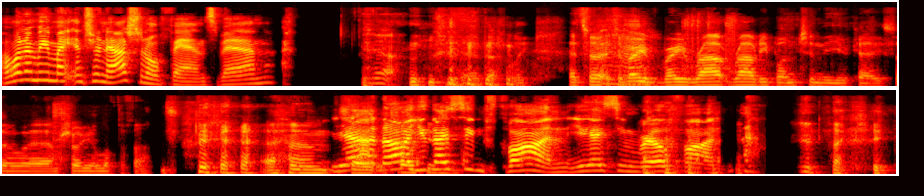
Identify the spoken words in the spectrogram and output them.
i want to meet my international fans man Yeah, yeah, definitely. It's a it's a very very rowdy bunch in the UK, so uh, I'm sure you'll love the fans. um, yeah, so, no, talking... you guys seem fun. You guys seem real fun. Thank you.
